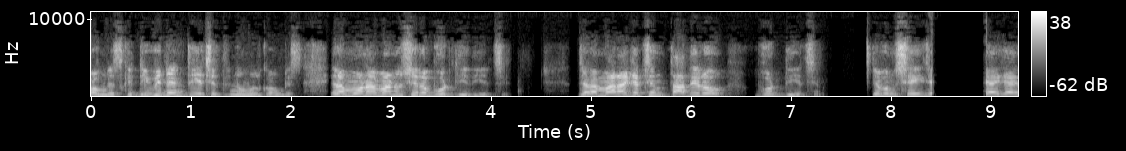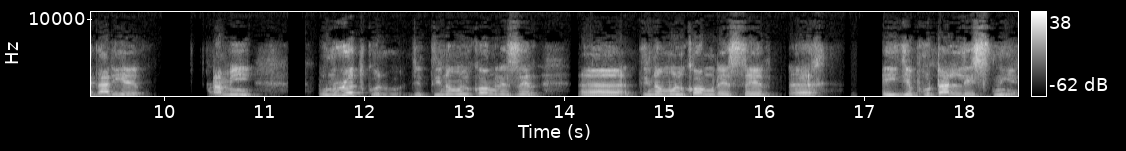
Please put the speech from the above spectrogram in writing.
কংগ্রেসকে ডিভিডেন্ড দিয়েছে তৃণমূল কংগ্রেস। এরা মনা মানুষেরও ভোট দিয়ে দিয়েছে। যারা মারা গেছেন তাদেরও ভোট দিয়েছেন। এবং সেই জায়গায় দাঁড়িয়ে আমি অনুরোধ করব যে তৃণমূল কংগ্রেসের তৃণমূল কংগ্রেসের এই যে ভোটার লিস্ট নিয়ে,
